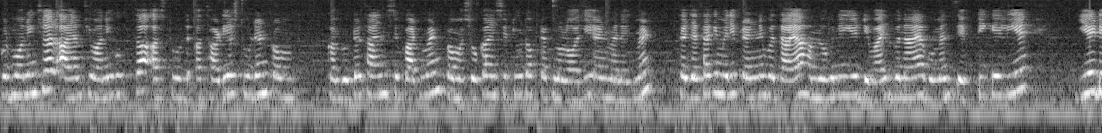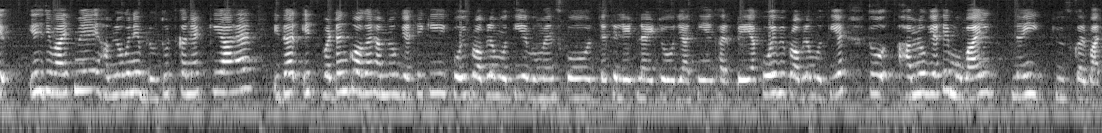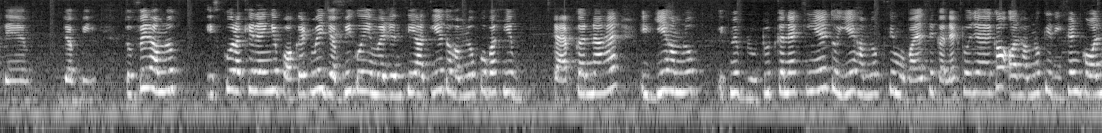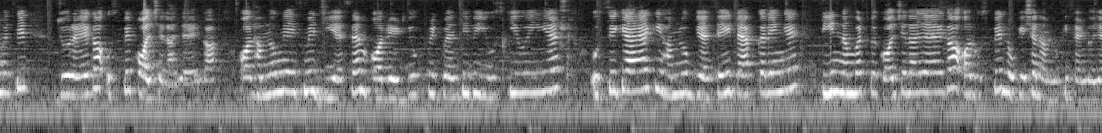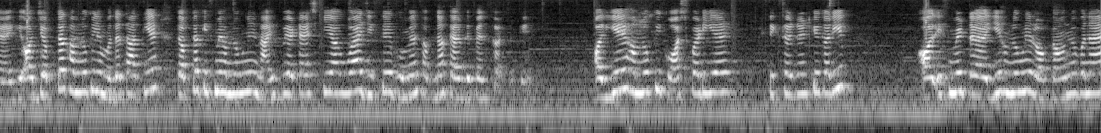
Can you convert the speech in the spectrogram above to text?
I am Shivani Gupta, a, student, a third year student from Computer Science Department from Ashoka Institute of Technology and Management. Sir जैसा कि मेरी फ्रेंड ने बताया हम लोगों ने ये डिवाइस बनाया वुमेन सेफ्टी के लिए। ये इस डिवाइस में हम लोगों ने ब्लूटूथ कनेक्ट किया है। इधर इस बटन को अगर हम लोग जैसे कि कोई प्रॉब्लम होती है वुमेंस को जैसे लेट नाइट जो जाती हैं घर पे या कोई भी प्रॉब्लम होती है तो हम लोग जैसे मोबाइल नहीं यूज़ कर पाते हैं जब भी। तो फिर हम लोग इसको रखे रहेंगे पॉकेट में। जब भी कोई इमरजेंसी आती है तो हम लोग को बस ये टैप करना है ये हम लोग इसमें ब्लूटूथ कनेक्ट किए हैं तो ये हम लोग से मोबाइल से कनेक्ट हो जाएगा और हम लोग के रिसेंट कॉल में से जो रहेगा उस पर कॉल चला जाएगा। और हम लोग ने इसमें जीएसएम और रेडियो फ्रिक्वेंसी भी यूज़ की हुई है। उससे क्या है कि हम लोग जैसे ही टैप करेंगे, तीन नंबर्स पे कॉल चला जाएगा और उस पर लोकेशन हम लोग की सेंड हो जाएगी। और जब तक हम लोग के लिए मदद आती है, तब तक इसमें हम लोग ने नाइफ भी अटैच किया हुआ है, जिससे वुमेन्स अपना सेल्फ डिफेंस कर सकें। और ये हम लोग की कॉस्ट पड़ी है सिक्स हंड्रेड के करीब और इसमें ये हम लोग ने लॉकडाउन में बनाया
